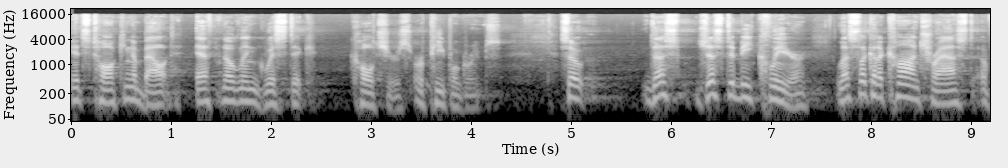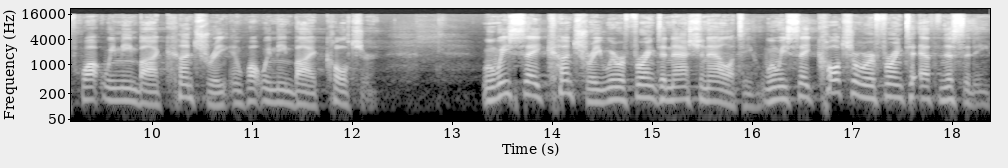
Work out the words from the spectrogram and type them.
It's talking about ethno linguistic cultures or people groups. So, just, just to be clear, let's look at a contrast of what we mean by country and what we mean by culture. When we say country, we're referring to nationality. When we say culture, we're referring to ethnicity.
